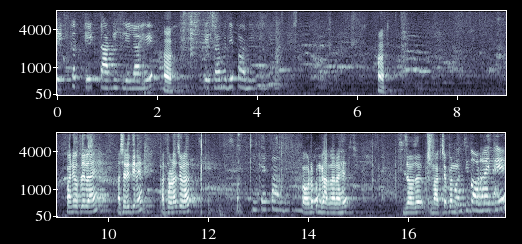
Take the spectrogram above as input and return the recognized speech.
एक एक ताट घेतलेला आहे. हां. त्याच्यामध्ये पाणी हां. पाणी ओतलेलं आहे अशा रीतीने आता थोड्याच वेळात. पावडर पावडर पण घालणार आहेत. जवळजवळ मागच्या पण कोणती पावडर आहे ते?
